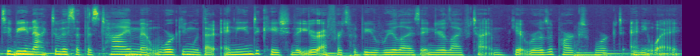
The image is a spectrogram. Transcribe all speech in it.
To be an activist at this time meant working without any indication that your efforts would be realized in your lifetime, yet Rosa Parks worked anyway.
